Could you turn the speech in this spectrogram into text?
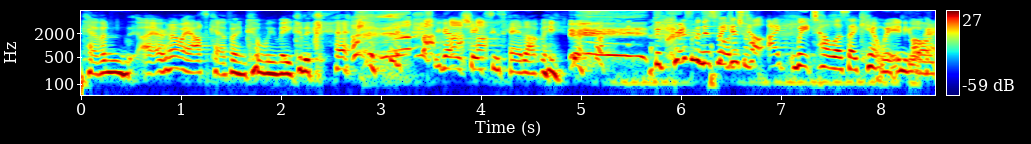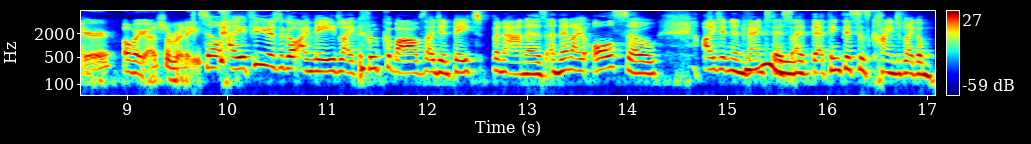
Kevin, every time I ask Kevin, "Can we make it again?" he kind of shakes his head at me. the crispness. Wait, just a- tell. I wait. Tell us. I can't wait any longer. Oh my gosh, I'm ready. So I, a few years ago, I made like fruit kebabs. I did baked bananas, and then I also I didn't invent this. I, I think this is kind of like a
